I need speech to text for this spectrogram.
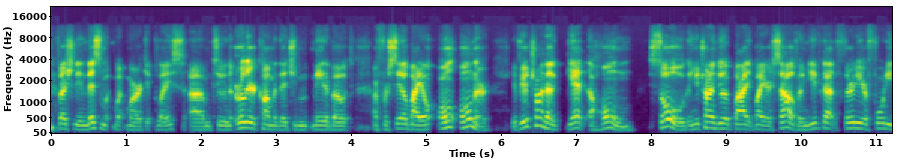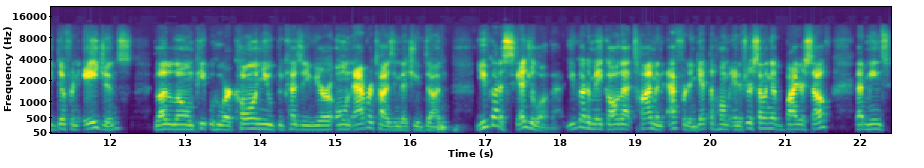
especially in this marketplace um, to an earlier comment that you made about a for sale by owner. If you're trying to get a home sold and you're trying to do it by by yourself and you've got 30 or 40 different agents let alone people who are calling you because of your own advertising that you've done. You've got to schedule all that. You've got to make all that time and effort and get the home. And if you're selling it by yourself, that means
